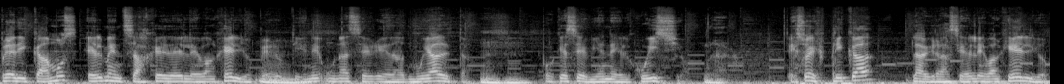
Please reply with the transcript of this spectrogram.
Predicamos el mensaje del Evangelio, pero tiene una seriedad muy alta, porque se viene el juicio. Eso explica la gracia del Evangelio.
